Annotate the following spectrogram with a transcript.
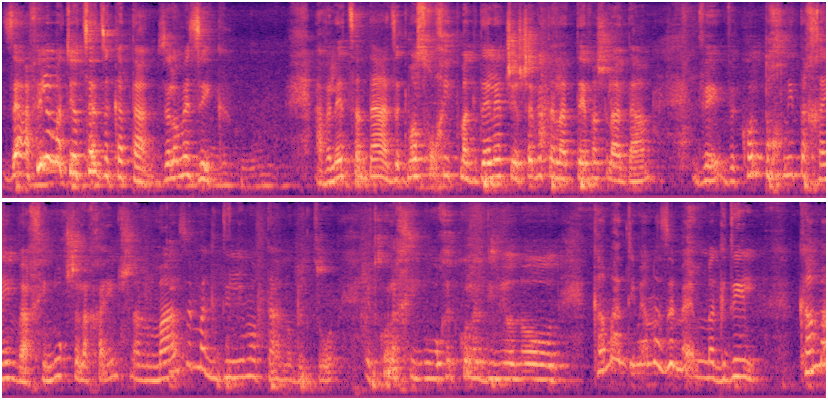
זה, אפילו אם את יוצאת זה קטן, זה לא מזיק. אבל עץ הדעת זה כמו זכוכית מגדלת שיושבת על הטבע של האדם, ו- וכל תוכנית החיים והחינוך של החיים שלנו, מה זה מגדילים אותנו בצורה, את כל החינוך, את כל הדמיונות, כמה הדמיון הזה מגדיל, כמה,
